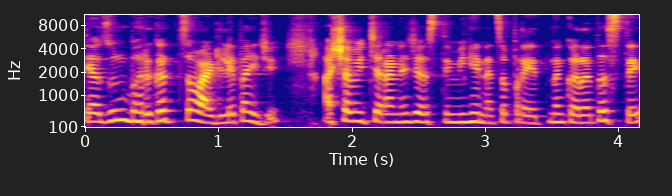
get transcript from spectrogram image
ते अजून भरगच्च वाढले पाहिजे. अशा विचाराने जे असते मी घेण्याचा प्रयत्न करत असते.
